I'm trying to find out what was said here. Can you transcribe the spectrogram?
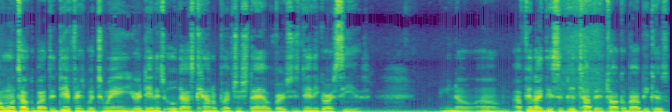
I want to talk about the difference between Yordenis Ugas counterpunching style versus Danny Garcia's. You know, um, I feel like this is a good topic to talk about because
